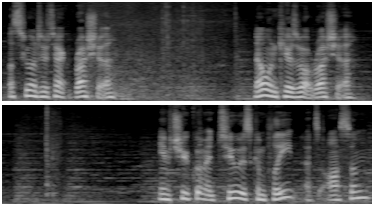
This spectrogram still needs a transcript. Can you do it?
unless we want to attack Russia. No one cares about Russia. Infantry equipment 2 is complete. That's awesome.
